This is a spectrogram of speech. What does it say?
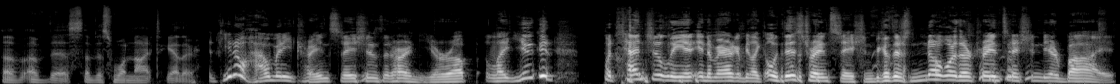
of of this of this one night together. Do you know how many train stations there are in Europe? Like you could potentially in, in America be like, oh, this train station because there's no other train station nearby.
